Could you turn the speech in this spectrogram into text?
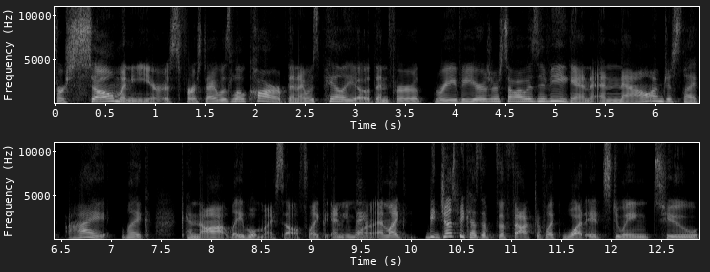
for so many years. First, I was low carb, then I was paleo, then for three years or so, I was a vegan. And now I'm just like, I like cannot label myself like anymore. And like, just because of the fact of like what it's doing to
